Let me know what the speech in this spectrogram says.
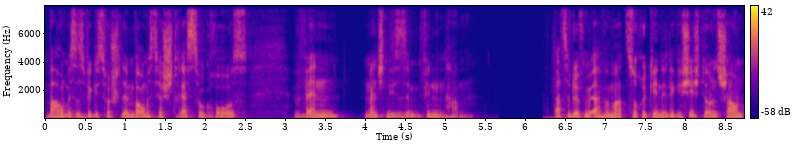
warum ist es wirklich so schlimm? Warum ist der Stress so groß, wenn Menschen dieses Empfinden haben? Dazu dürfen wir einfach mal zurückgehen in die Geschichte und schauen,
